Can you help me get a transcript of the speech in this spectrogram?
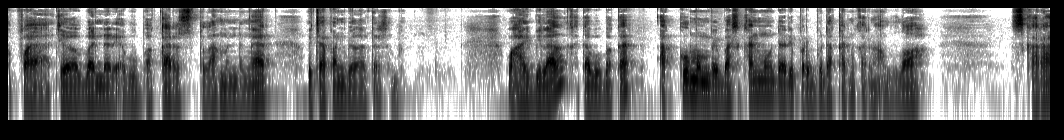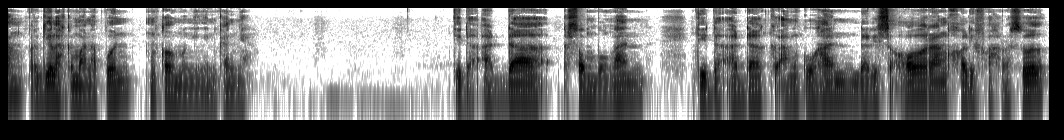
apa jawaban dari Abu Bakar setelah mendengar ucapan Bilal tersebut. Wahai Bilal, kata Abu Bakar, aku membebaskanmu dari perbudakan karena Allah. Sekarang pergilah ke mana pun engkau menginginkannya. Tidak ada kesombongan, tidak ada keangkuhan dari seorang khalifah Rasul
